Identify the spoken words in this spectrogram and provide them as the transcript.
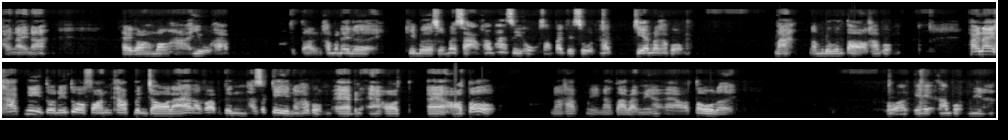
ภายในนะใครกำลังมองหาอยู่ครับ ติดต่อเข้ามาได้เลย ที่เบอร์0 8 3ครับ5 4 6 2 8 7 0ครับเจี๊ยบนะครับผมมาเรามาดูกันต่อครับผม ภายในครับนี่ตัวนี้ตัวฟอนต์ครับเป็นจอแล้ว แล้วก็เป็นทัชสกรีนนะครับผมแอร์เป็นแอร์อแอร์ออโต้ นะครับ นี่หน้าตาแบบนี้ครับแอร์ออโต้เลย ตัวเก๊ะครับผมนี่นะ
